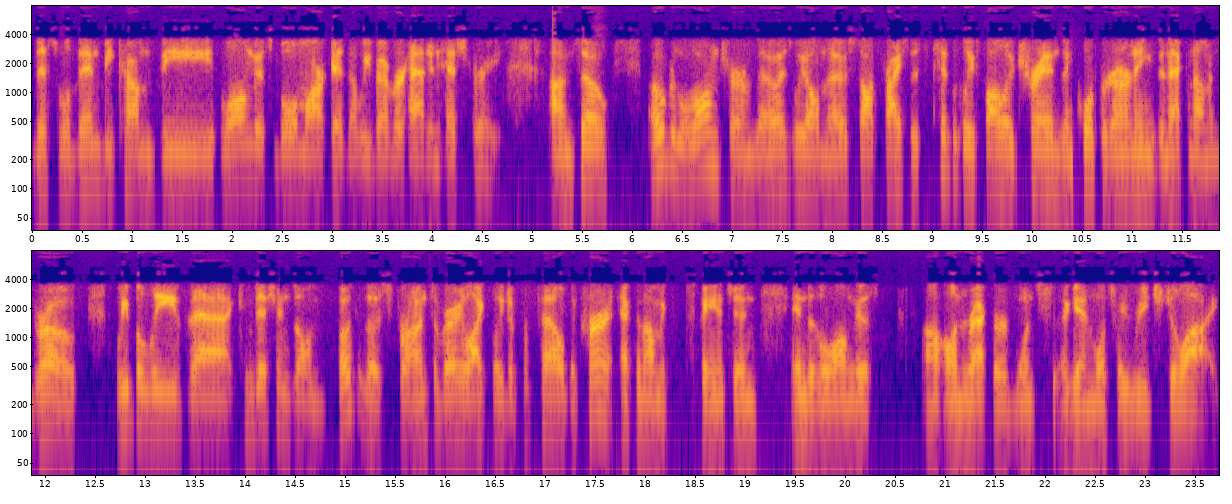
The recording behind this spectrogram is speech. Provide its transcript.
this will then become the longest bull market that we've ever had in history. Um, so over the long term, though, as we all know, stock prices typically follow trends in corporate earnings and economic growth. We believe that conditions on both of those fronts are very likely to propel the current economic expansion into the longest uh, on record once again once we reach July.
